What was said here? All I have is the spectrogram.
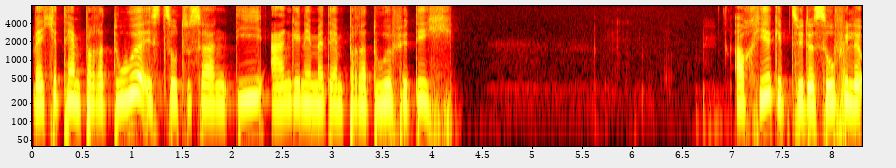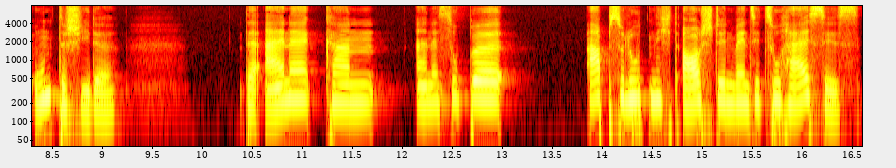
welche Temperatur ist sozusagen die angenehme Temperatur für dich? Auch hier gibt es wieder so viele Unterschiede. Der eine kann eine Suppe absolut nicht ausstehen, wenn sie zu heiß ist.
